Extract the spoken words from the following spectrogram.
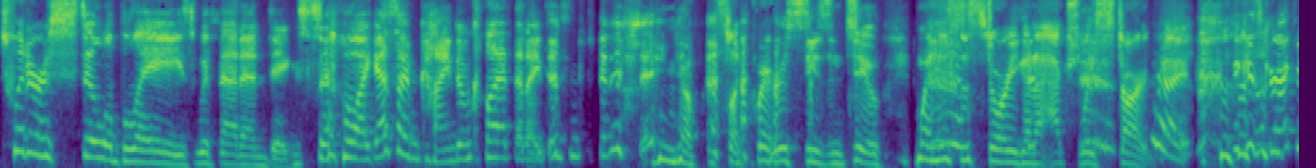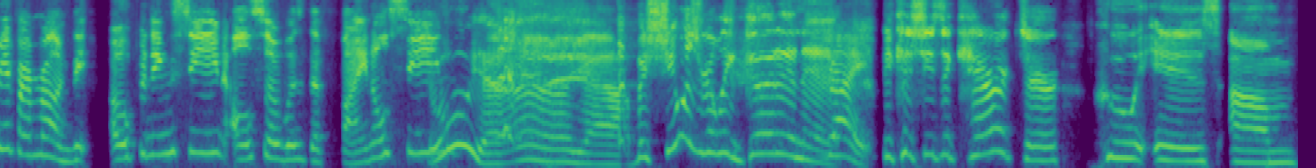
Twitter is still ablaze with that ending, so I guess I'm kind of glad that I didn't finish it. No. It's like, where is season two? When is the story going to actually start? Right, because correct me if I'm wrong. The opening scene also was the final scene. Oh, yeah, yeah. But she was really good in it. Right. Because she's a character who is um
